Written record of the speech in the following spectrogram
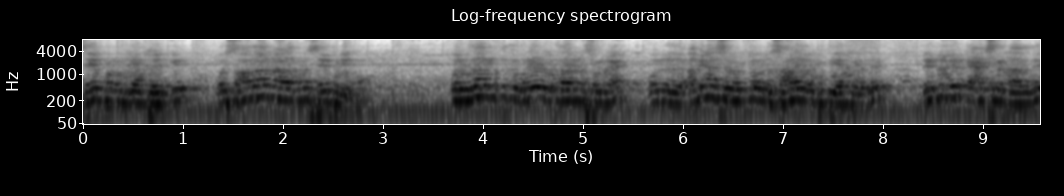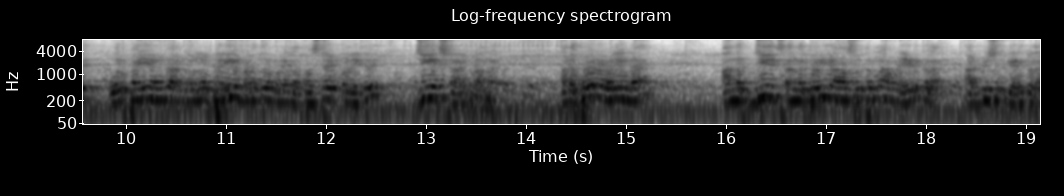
சேவ் பண்ண முடியாமல் போயிருக்கு. ஒரு சாதாரண ஆளை கூட சேவ் பண்ணியிருக்கோம் ஒரு உதாரணத்துக்கு ஒரே ஒரு உதாரணம் சொல்கிறேன் ஒரு அவினாசி ரோட்டில் ஒரு சாலை விபத்து ஏற்படுது. ரெண்டு பேருக்கு ஆக்சிடென்ட் ஆகுது. ஒரு பையன் வந்து அங்கே உள்ள பெரிய மருத்துவமனையில் ஃபர்ஸ்ட் எய்ட் பண்ணிட்டு ஜிஹெச் அனுப்புறாங்க. அந்த போற வழியில் அந்த ஜிஹெச் அந்த பெரிய ஆஸ்பத்திரியில் அவனை எடுக்கல அட்மிஷனுக்கு எடுக்கல.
